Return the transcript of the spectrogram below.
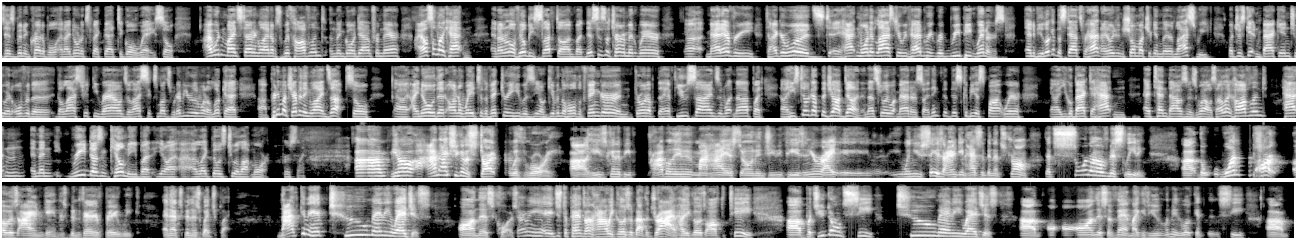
has been incredible, and I don't expect that to go away. So I wouldn't mind starting lineups with Hovland and then going down from there. I also like Hatton, and I don't know if he'll be slept on, but this is a tournament where uh, Matt Every, Tiger Woods, Hatton won it last year. We've had re- re- repeat winners. And if you look at the stats for Hatton, I know he didn't show much again there last week, but just getting back into it over the the last 50 rounds or last six months, whatever you really want to look at, uh, pretty much everything lines up. So uh, I know that on the way to the victory, he was, you know, giving the whole the finger and throwing up the FU signs and whatnot, but uh, he still got the job done. And that's really what matters. So I think that this could be a spot where uh, you go back to Hatton at 10,000 as well. So I like Hovland, Hatton, and then Reed doesn't kill me, but, you know, I, I like those two a lot more personally. Um, you know, I'm actually going to start with Rory. Uh, he's going to be probably my highest owned in GPPs. And you're right. When you say his iron game hasn't been that strong, that's sort of misleading. Uh, the one part of his iron game has been very, very weak, and that's been his wedge play. Not going to hit too many wedges on this course. I mean, it just depends on how he goes about the drive, how he goes off the tee. Uh, but you don't see too many wedges um, on this event. Like if you let me look at see um,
